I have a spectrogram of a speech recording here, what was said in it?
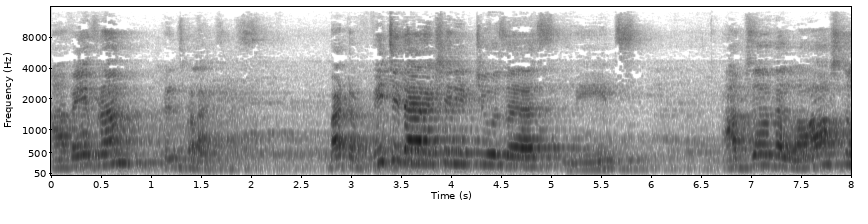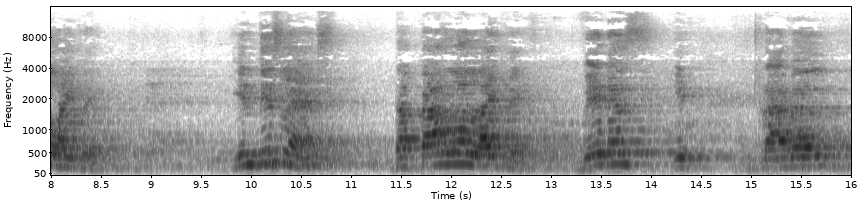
away from principal axis. But which direction it chooses means observe the last light ray. In this lens, the parallel light ray, where does it travel?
